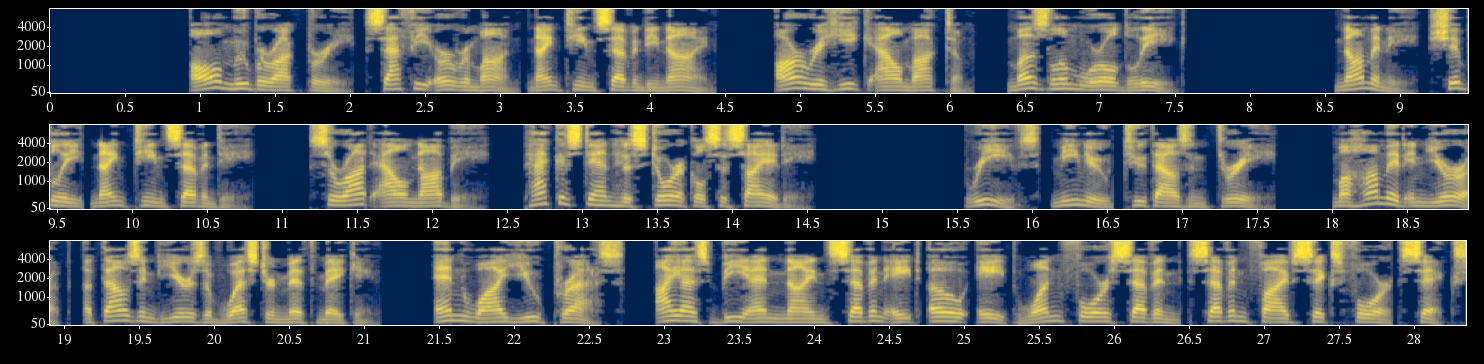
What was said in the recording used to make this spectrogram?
Al-Mubarakpuri, Safi-ur Rahman 1979. Ar-Rahiq al-Maktum. Muslim World League. Nomani, Shibli 1970. Sirat al-Nabi. Pakistan Historical Society. Reeves, Minu 2003. Muhammad in Europe, A Thousand Years of Western Myth-Making. NYU Press. ISBN 978 0 8147 7564 6.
